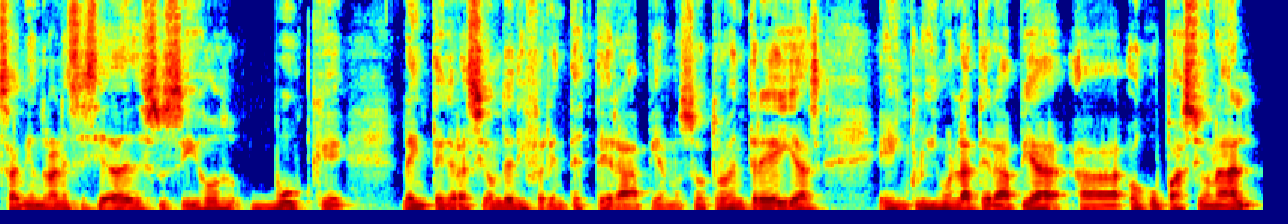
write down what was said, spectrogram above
sabiendo las necesidades de sus hijos, busque la integración de diferentes terapias. Nosotros entre ellas eh, incluimos la terapia ah, ocupacional,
